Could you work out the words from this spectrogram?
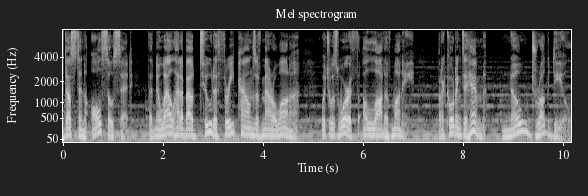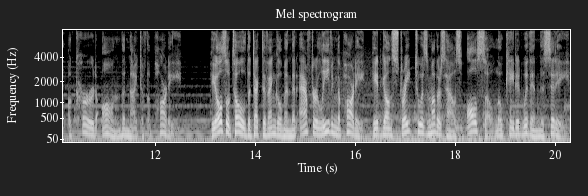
Dustin also said that Noele had about two to three pounds of marijuana, which was worth a lot of money. But according to him, no drug deal occurred on the night of the party. He also told Detective Engelman that after leaving the party, he had gone straight to his mother's house, also located within the city.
